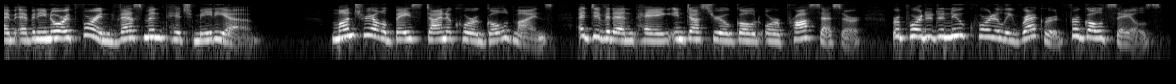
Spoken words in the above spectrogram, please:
I'm Ebony North for Investment Pitch Media. Montreal based Dynacor Gold Mines, a dividend paying industrial gold ore processor, reported a new quarterly record for gold sales.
